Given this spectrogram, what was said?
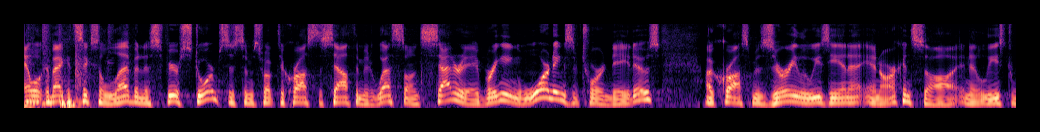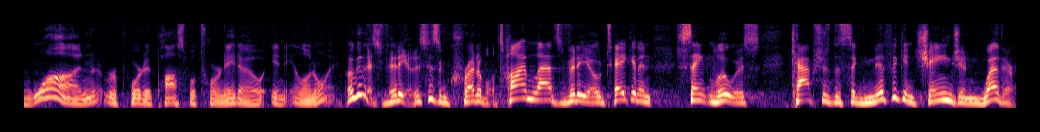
And welcome back at 611. A severe storm system swept across the south and Midwest on Saturday, bringing warnings of tornadoes across Missouri, Louisiana, and Arkansas, and at least one reported possible tornado in Illinois. Look at this video. This is incredible. Time lapse video taken in St. Louis captures the significant change in weather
